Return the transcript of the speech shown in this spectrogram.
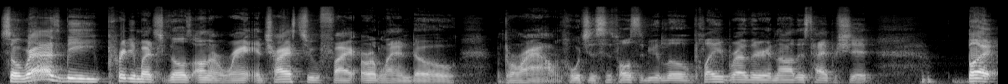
So Raz-B pretty much goes on a rant and tries to fight Orlando Brown, which is supposed to be a little play brother and all this type of shit. But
